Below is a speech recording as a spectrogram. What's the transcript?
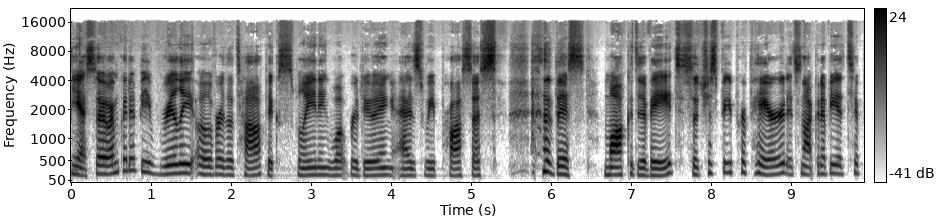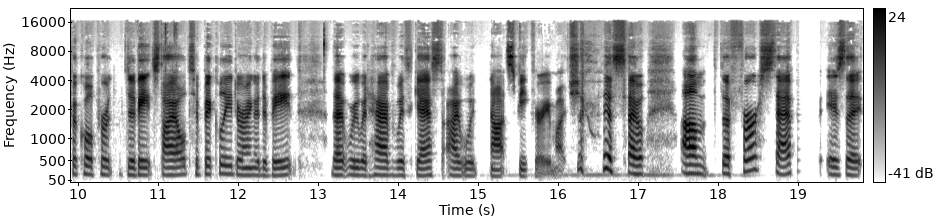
Yeah, so I'm going to be really over the top explaining what we're doing as we process this mock debate. So just be prepared. It's not going to be a typical debate style. Typically, during a debate, that we would have with guests, I would not speak very much. so, um, the first step is that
